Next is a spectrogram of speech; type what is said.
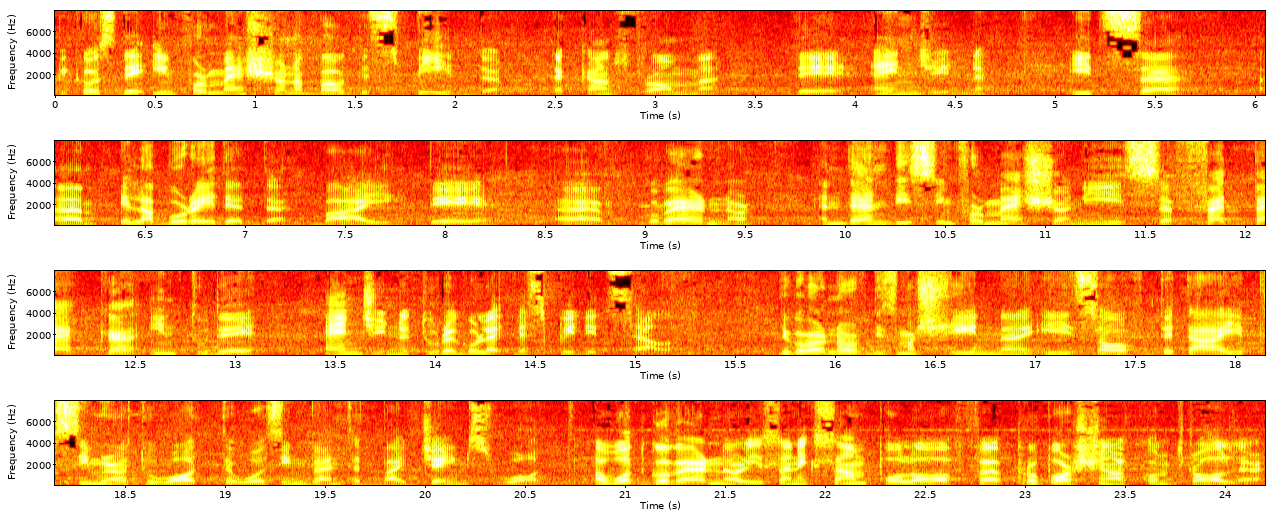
because the information about the speed that comes from the engine it's uh, um, elaborated by the um, governor and then this information is fed back into the engine to regulate the speed itself. The governor of this machine is of the type similar to what was invented by James Watt. A Watt governor is an example of a proportional controller,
